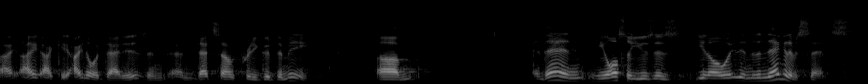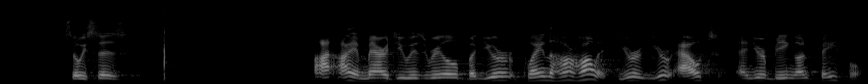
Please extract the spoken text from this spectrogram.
I, I, I, know what that is, and, and that sounds pretty good to me. Um, and then he also uses, you know, in the negative sense. So he says, I, I, am married to you, Israel, but you're playing the harlot. You're, you're out and you're being unfaithful.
